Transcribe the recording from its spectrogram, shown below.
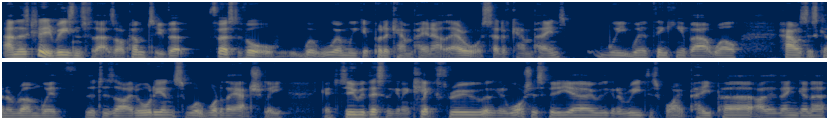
And there's clearly reasons for that, as I'll come to. But first of all, when we get put a campaign out there or a set of campaigns, we, we're thinking about, well, how is this going to run with the desired audience? What, what are they actually going to do with this? Are they going to click through? Are they going to watch this video? Are they going to read this white paper? Are they then going to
